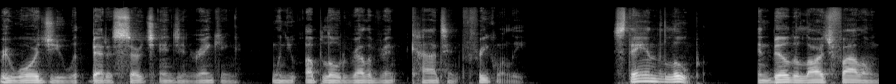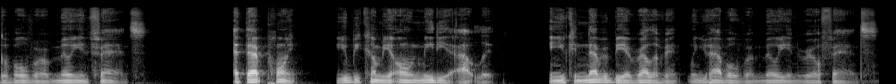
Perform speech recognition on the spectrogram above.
rewards you with better search engine ranking when you upload relevant content frequently. Stay in the loop and build a large following of over a million fans. At that point, you become your own media outlet, and you can never be irrelevant when you have over a million real fans.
